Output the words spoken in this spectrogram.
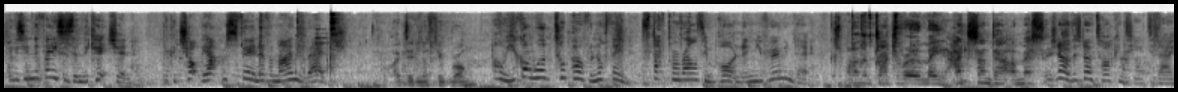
Have you seen the faces in the kitchen? They could chop the atmosphere, never mind the veg. I did nothing wrong. Oh, you got worked up over nothing. Staff morale's important and you've ruined it. Because one of them tried to ruin me. I'd send out a Do message. you know, there's no talking to you today.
